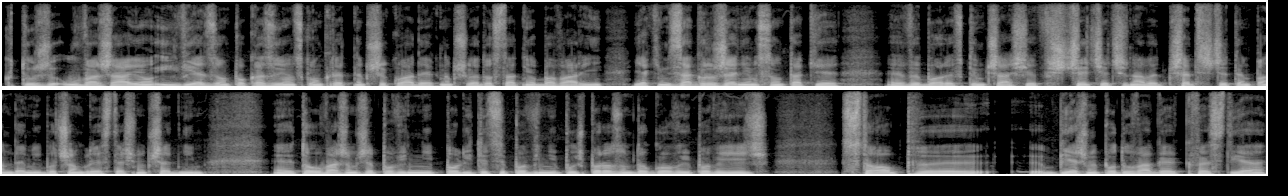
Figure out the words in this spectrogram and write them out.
którzy uważają i wiedzą, pokazując konkretne przykłady, jak na przykład ostatnio Bawarii, jakim zagrożeniem są takie e, wybory w tym czasie, w szczycie, czy nawet przed szczytem pandemii, bo ciągle jesteśmy przed nim, e, to uważam, że powinni, politycy powinni pójść po rozum do głowy i powiedzieć stop, e, bierzmy pod uwagę kwestie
